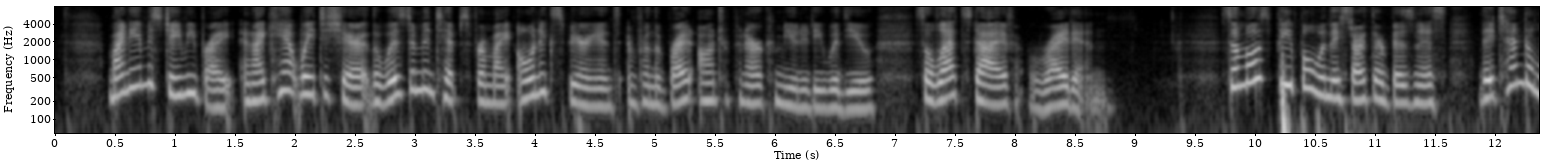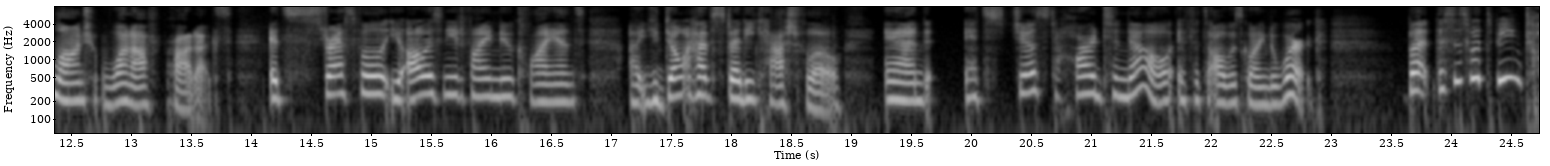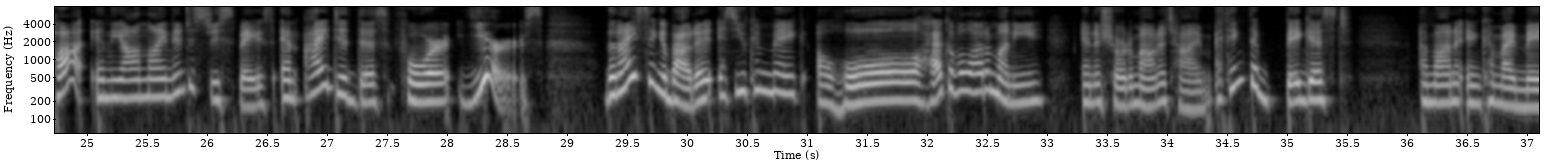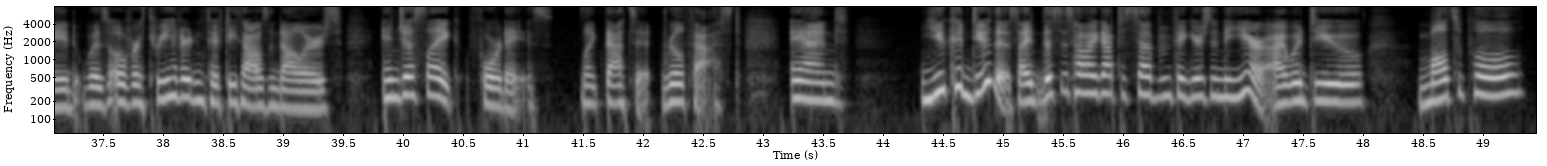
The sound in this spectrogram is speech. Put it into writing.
My name is Jamie Bright, and I can't wait to share the wisdom and tips from my own experience and from the Bright Entrepreneur community with you. So let's dive right in. So, most people, when they start their business, they tend to launch one off products. It's stressful. You always need to find new clients. Uh, you don't have steady cash flow. And it's just hard to know if it's always going to work. But this is what's being taught in the online industry space. And I did this for years. The nice thing about it is you can make a whole heck of a lot of money in a short amount of time. I think the biggest amount of income I made was over $350,000 in just like four days. Like that's it, real fast. And you could do this. I this is how I got to seven figures in a year. I would do multiple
